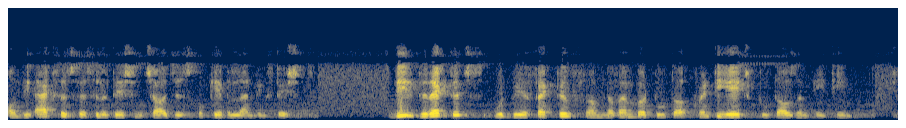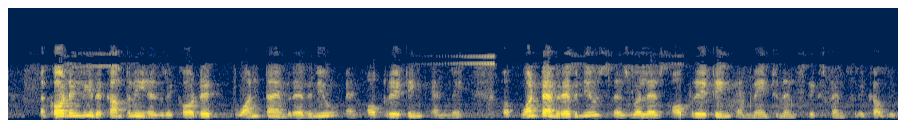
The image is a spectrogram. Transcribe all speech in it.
on the access facilitation charges for cable landing stations. These directives would be effective from November 28, 2018. Accordingly, the company has recorded one-time revenue and operating and uh, one-time revenues as well as operating and maintenance expense recovery.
